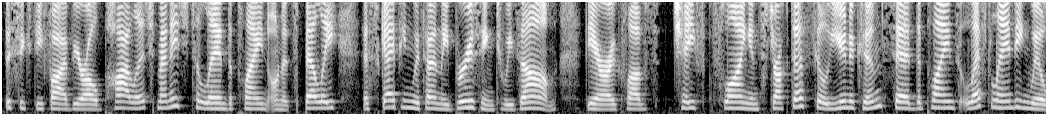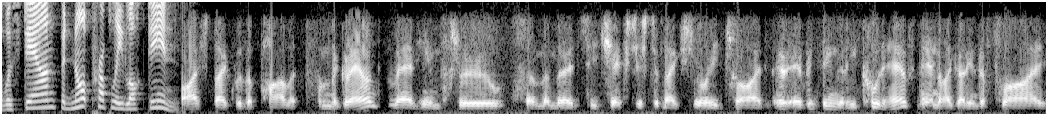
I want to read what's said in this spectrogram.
The 65 year old pilot managed to land the plane on its belly, escaping with only bruising to his arm. The Aero Club's chief flying instructor, Phil Unicum, said the plane's left landing wheel was down but not properly locked in. I spoke with a pilot from the ground, ran him through some emergency checks just to make sure he tried everything that he could have. Then I got him to fly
